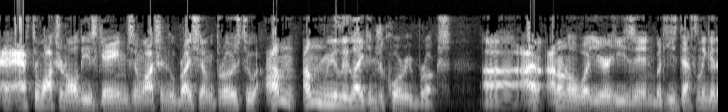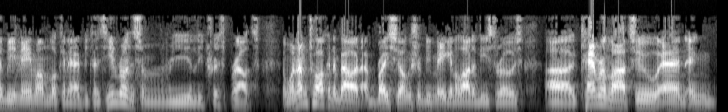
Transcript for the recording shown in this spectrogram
after watching all these games and watching who Bryce Young throws to, I'm I'm really liking Ja'Corey Brooks. Uh, I, I don't know what year he's in, but he's definitely going to be a name I'm looking at because he runs some really crisp routes. And when I'm talking about Bryce Young should be making a lot of these throws, uh, Cameron Latu and, and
